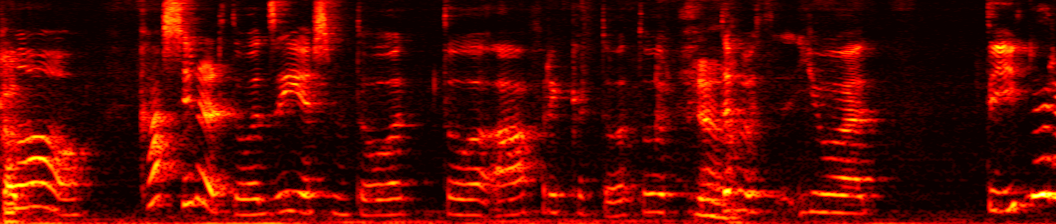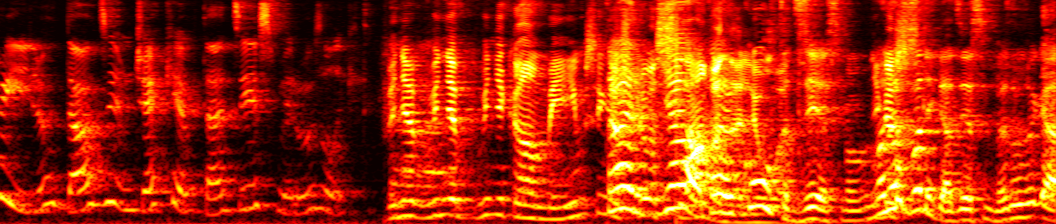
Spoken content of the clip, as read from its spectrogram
Kā- kas ir ar to dziesmu, to, to Āfriku, to tur? Tāpēc, jo tīri ļoti daudziem džekiem tā dziesma ir uzlikta. Viņa, viņa, viņa kā mīmīms, ir, jā, tā ir kulta ļoti. dziesma. Man ļoti patīk tā dziesma, bet, nu, tā kā.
